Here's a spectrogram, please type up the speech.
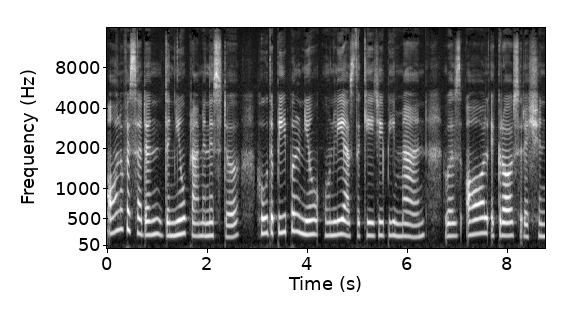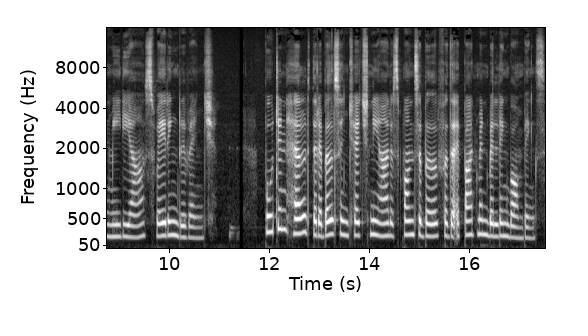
All of a sudden, the new Prime Minister, who the people knew only as the KGB man, was all across Russian media swearing revenge. Putin held the rebels in Chechnya responsible for the apartment building bombings.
